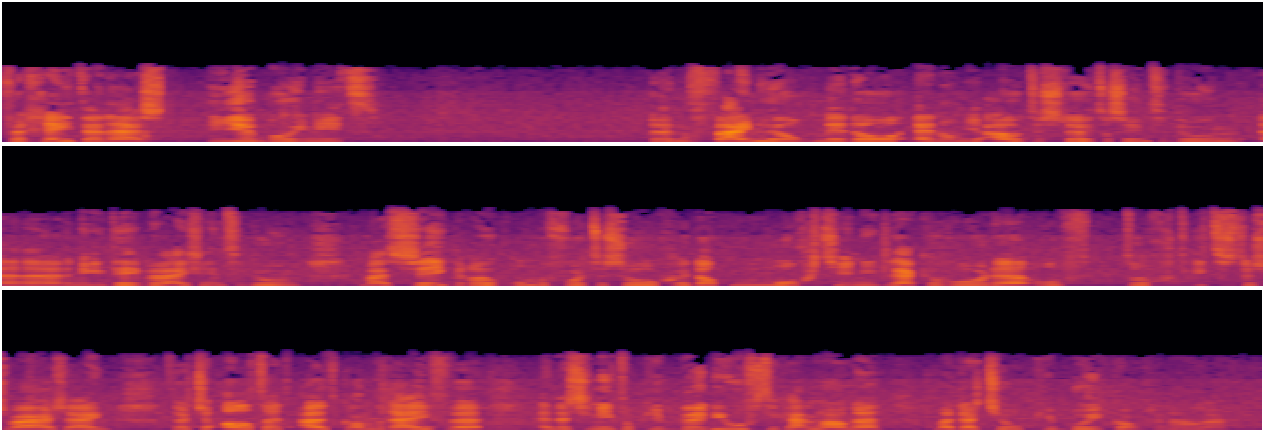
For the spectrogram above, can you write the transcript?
Vergeet daarnaast je boei niet. Een fijn hulpmiddel en om je autosleutels in te doen, uh, een ID-bewijs in te doen. Maar zeker ook om ervoor te zorgen dat mocht je niet lekker worden of toch iets te zwaar zijn, dat je altijd uit kan drijven. En dat je niet op je buddy hoeft te gaan hangen, maar dat je op je boei kan gaan hangen.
